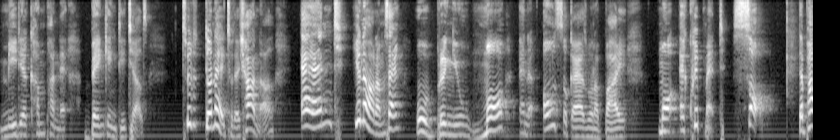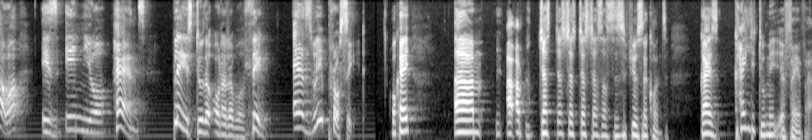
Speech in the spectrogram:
media company banking details to donate to the channel. And you know what I'm saying? Will bring you more and also guys want to buy more equipment. So the power is in your hands. Please do the honorable thing as we proceed. Okay um I, I, just just just just just just a few seconds. Guys kindly do me a favor.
